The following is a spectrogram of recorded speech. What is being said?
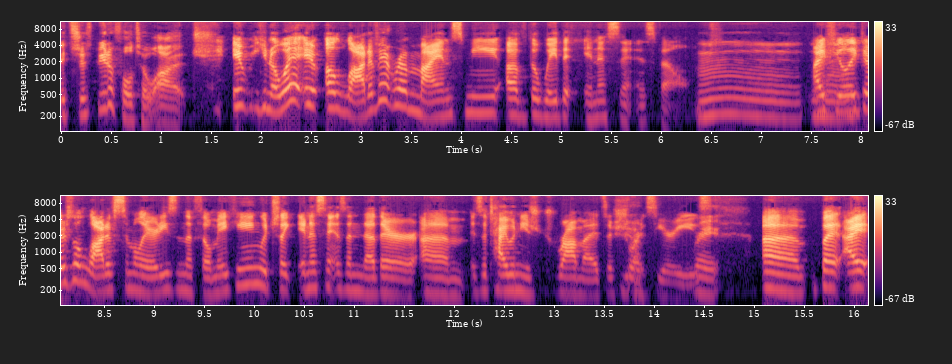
it's just beautiful to watch. It, you know what? It, a lot of it reminds me of the way that Innocent is filmed. Mm, I feel mhm. like there's a lot of similarities in the filmmaking, which like Innocent is another um is a Taiwanese drama. It's a Yeah. short series. right. Um but I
